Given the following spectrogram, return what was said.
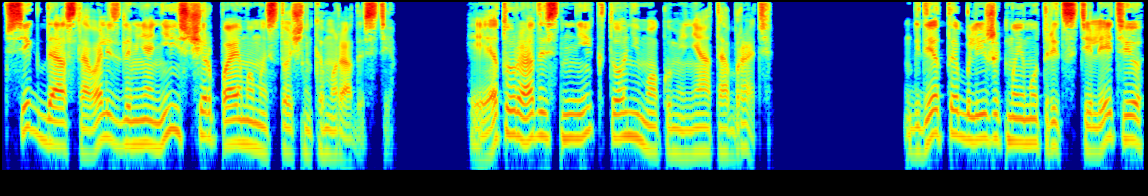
всегда оставались для меня неисчерпаемым источником радости. И эту радость никто не мог у меня отобрать. Где-то ближе к моему тридцатилетию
